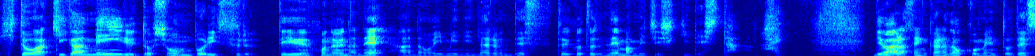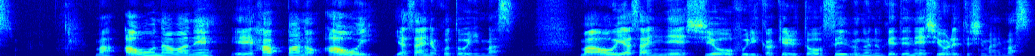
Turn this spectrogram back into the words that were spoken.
人は気がめいるとしょんぼりする。っていうこのようなねあの意味になるんです。ということでね豆知識でした、はい、ではあらせんからのコメントですまあ青菜はね、えー葉っぱの青い野菜のことを言います。まあ青い野菜にね塩を振りかけると水分が抜けてねしおれてしまいます。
